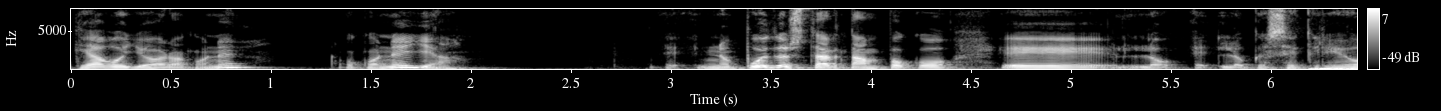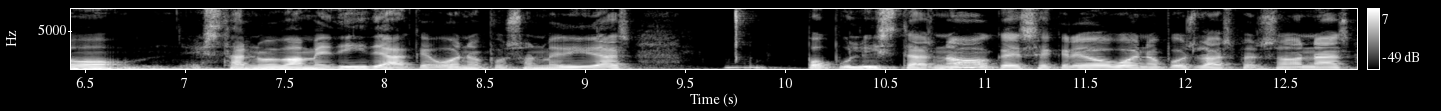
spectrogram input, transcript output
¿Qué, hago yo ahora con él o con ella? Eh, no puedo estar tampoco eh, lo, lo, que se creó, esta nueva medida, que bueno, pues son medidas populistas, ¿no? Que se creó, bueno, pues las personas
